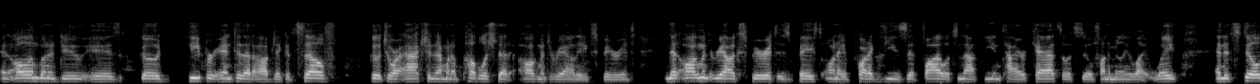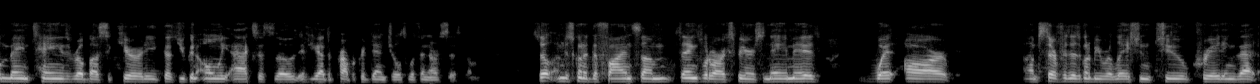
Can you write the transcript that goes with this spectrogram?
And all I'm going to do is go deeper into that object itself, go to our action, and I'm going to publish that augmented reality experience. And that augmented reality experience is based on a product view zip file. It's not the entire CAD, so it's still fundamentally lightweight. And it still maintains robust security because you can only access those if you have the proper credentials within our system. So I'm just going to define some things, what our experience name is, what our um, surface is going to be relation to creating that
